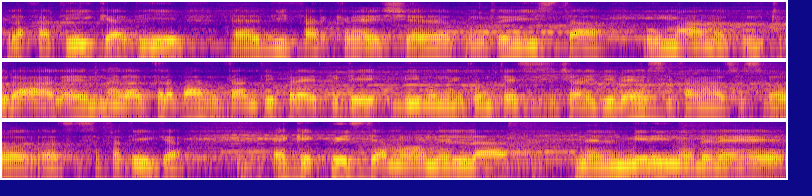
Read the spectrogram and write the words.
la fatica di, eh, di far crescere dal punto di vista umano culturale, ma d'altra parte tanti preti che vivono in contesti sociali diversi fanno la stessa, la stessa fatica. È che qui stiamo nel, nel mirino delle,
